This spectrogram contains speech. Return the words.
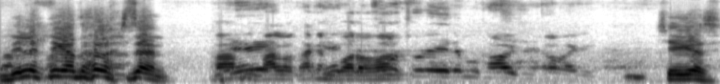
দিলের থেকে দোয়া আপনি ভালো থাকেন বড় হন ঠিক আছে।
